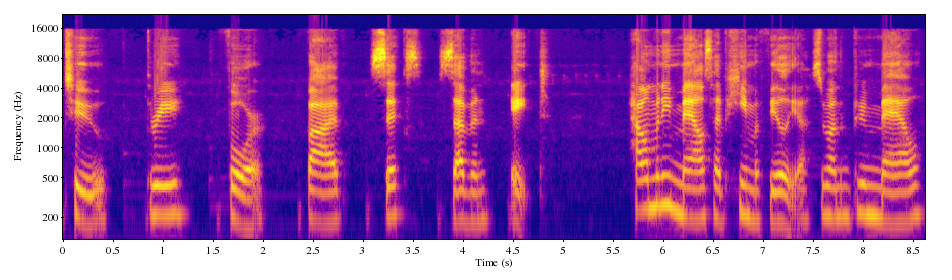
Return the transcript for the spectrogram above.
two, three, four, five, six, seven, eight. How many males have hemophilia? So we want them to be male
